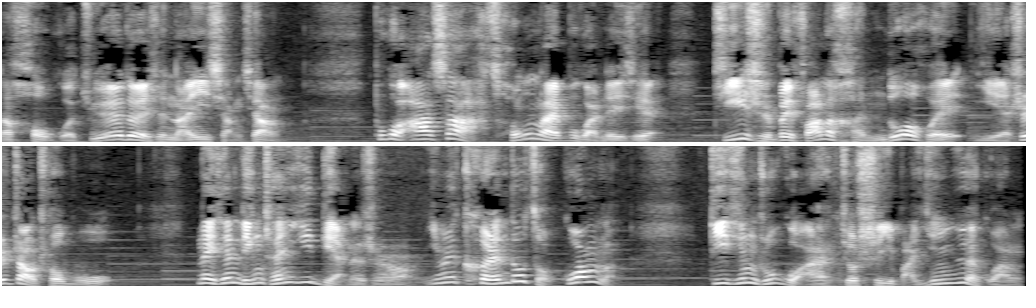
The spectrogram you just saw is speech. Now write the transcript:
那后果绝对是难以想象的。不过阿萨从来不管这些，即使被罚了很多回，也是照抽不误。那天凌晨一点的时候，因为客人都走光了，迪厅主管就示意把音乐关了。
